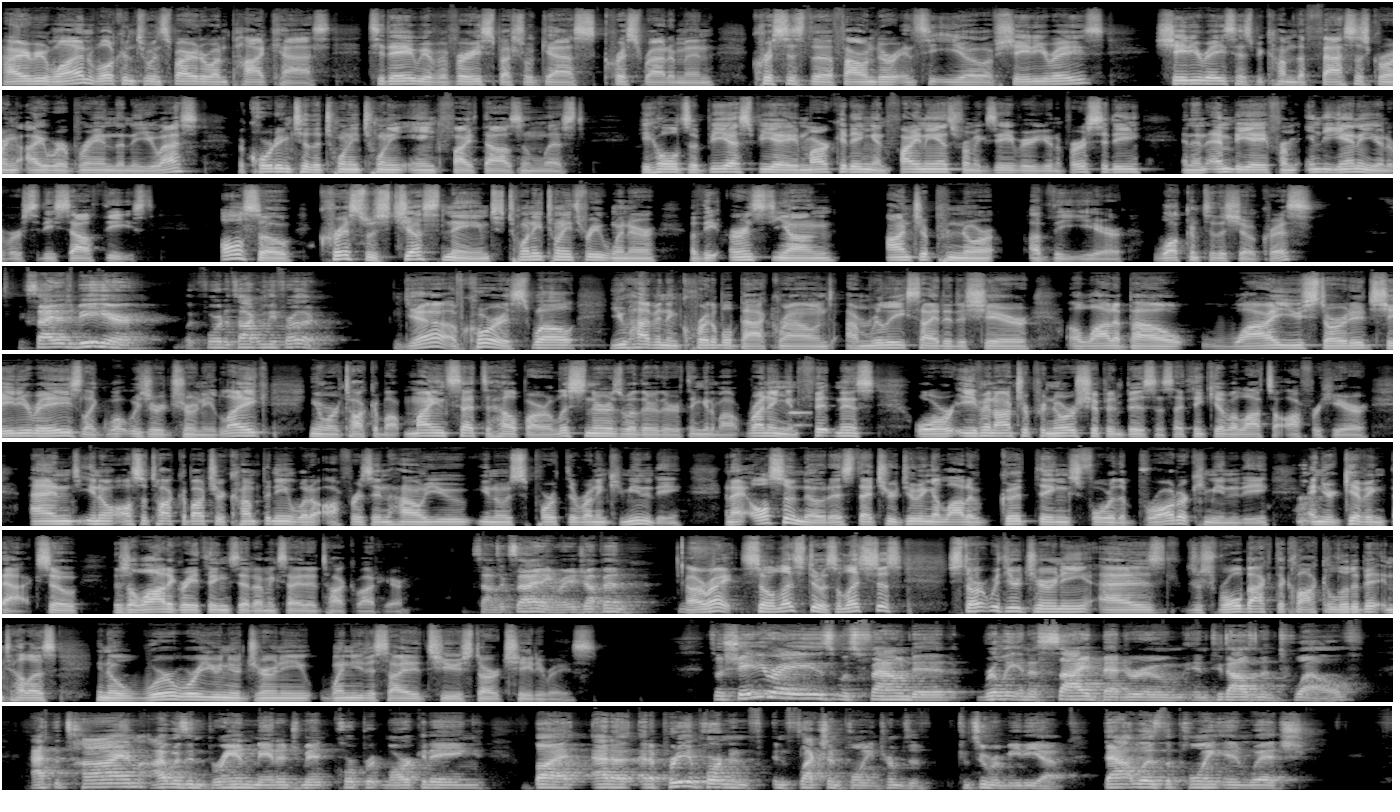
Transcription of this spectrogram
Hi, everyone. Welcome to Inspire to Run podcast. Today, we have a very special guest, Chris Ratterman. Chris is the founder and CEO of Shady Rays. Shady Rays has become the fastest growing eyewear brand in the US, according to the 2020 Inc. 5000 list. He holds a BSBA in marketing and finance from Xavier University and an MBA from Indiana University Southeast. Also, Chris was just named 2023 winner of the Ernst Young Entrepreneur of the Year. Welcome to the show, Chris. Excited to be here. Look forward to talking with you further. Yeah, of course. Well, you have an incredible background. I'm really excited to share a lot about why you started Shady Rays. Like, what was your journey like? You know, we're talking about mindset to help our listeners, whether they're thinking about running and fitness or even entrepreneurship and business. I think you have a lot to offer here. And, you know, also talk about your company, what it offers and how you, you know, support the running community. And I also noticed that you're doing a lot of good things for the broader community and you're giving back. So there's a lot of great things that I'm excited to talk about here. Sounds exciting. Ready to jump in? All right. So let's do it. So let's just start with your journey as just roll back the clock a little bit and tell us, you know, where were you in your journey when you decided to start Shady Rays? So Shady Rays was founded really in a side bedroom in 2012. At the time, I was in brand management, corporate marketing, but at a, at a pretty important inflection point in terms of consumer media. That was the point in which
